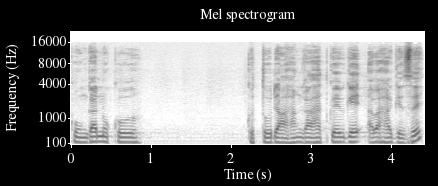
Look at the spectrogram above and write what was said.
kungana uku kuturi ahangaha twebwe abahageze.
